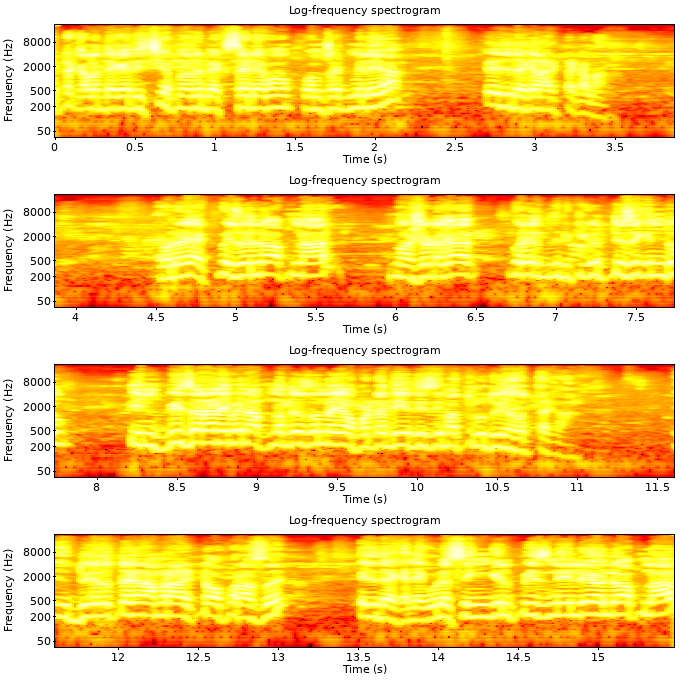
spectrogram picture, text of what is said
একটা কালার দেখা দিচ্ছি আপনাদের ব্যাক সাইড এবং ফ্রন্ট সাইড মিলিয়া এই যে দেখেন একটা কালার এগুলো এক পিস হলো আপনার নশো টাকা করে বিক্রি করতেছে কিন্তু তিন পিস যারা নেবেন আপনাদের জন্য এই অফারটা দিয়ে দিয়েছি মাত্র দুই হাজার টাকা। দুই হাজার টাকার আমার আরেকটা অফার আছে। এই যে দেখেন এগুলো সিঙ্গেল পিস নিলে হলো আপনার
